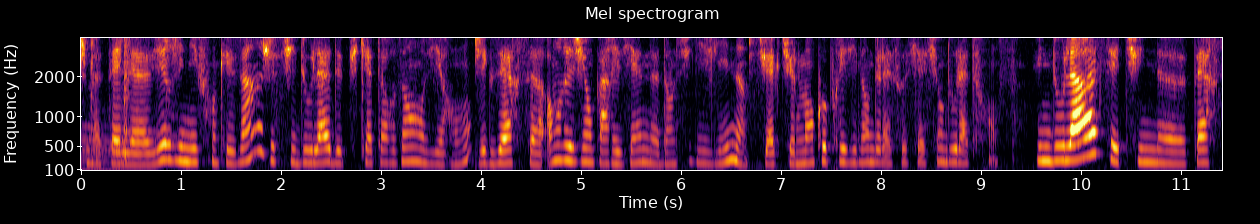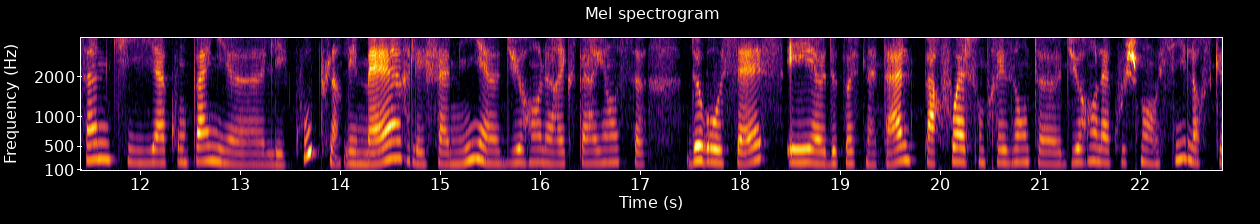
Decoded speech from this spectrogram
Je m'appelle Virginie Franquezin, je suis doula depuis 14 ans environ. J'exerce en région parisienne dans le sud Yvelines. Je suis actuellement coprésidente de l'association Doula de France. Une doula, c'est une personne qui accompagne euh, les couples, les mères, les familles euh, durant leur expérience de grossesse et euh, de postnatal. Parfois, elles sont présentes durant l'accouchement aussi, lorsque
